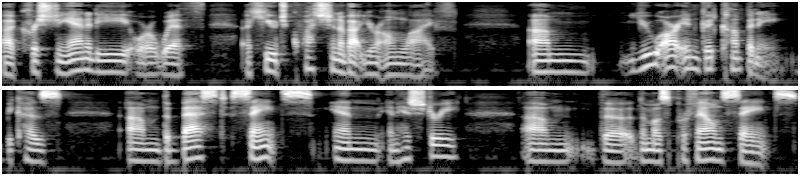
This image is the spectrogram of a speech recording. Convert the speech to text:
uh, Christianity or with a huge question about your own life, um, you are in good company because um, the best saints in in history, um, the the most profound saints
